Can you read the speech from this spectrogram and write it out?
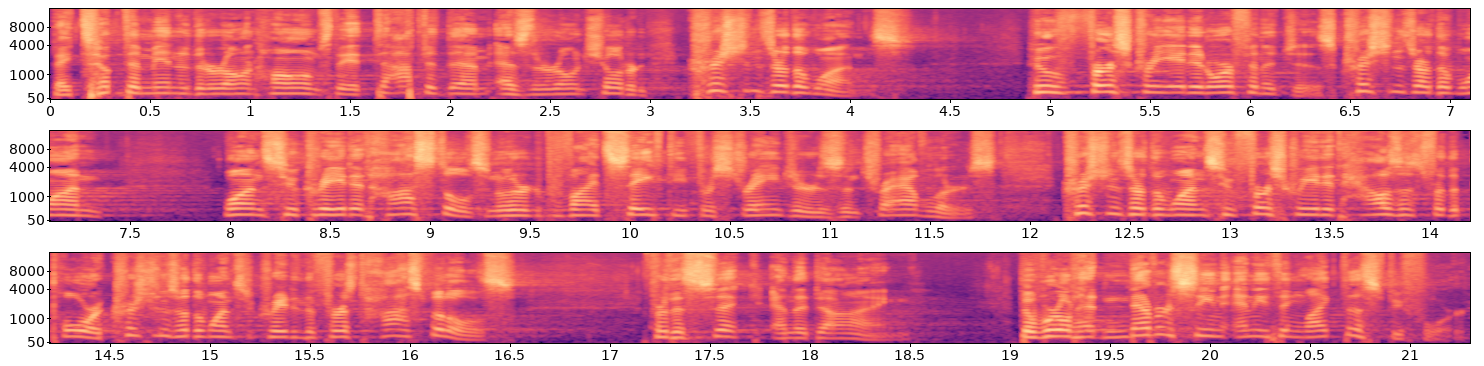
They took them into their own homes, they adopted them as their own children. Christians are the ones who first created orphanages. Christians are the one, ones who created hostels in order to provide safety for strangers and travelers. Christians are the ones who first created houses for the poor. Christians are the ones who created the first hospitals for the sick and the dying. The world had never seen anything like this before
